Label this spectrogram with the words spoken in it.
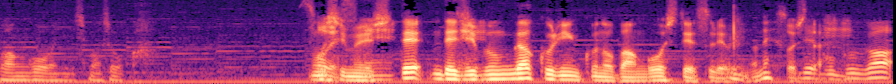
番号にしましょうか。もう指名して、で、自分がクリンクの番号を指定すればいいのね。そしでたら。僕が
